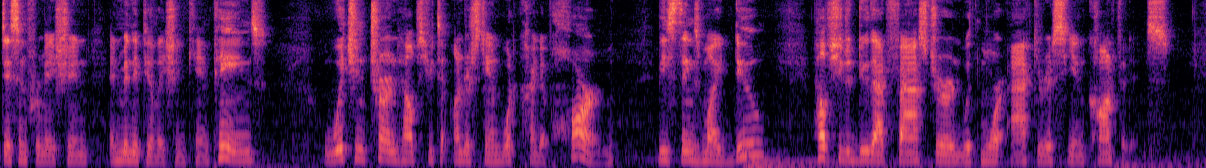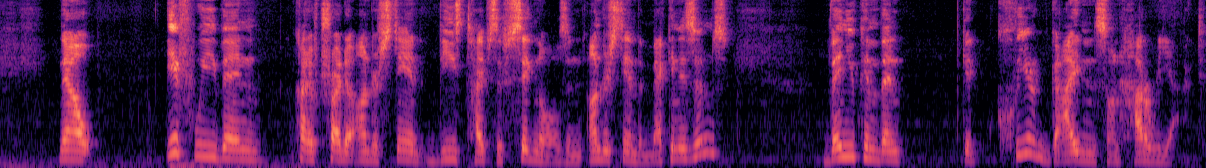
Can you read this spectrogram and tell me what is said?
disinformation and manipulation campaigns, which in turn helps you to understand what kind of harm these things might do, helps you to do that faster and with more accuracy and confidence. Now, if we then kind of try to understand these types of signals and understand the mechanisms, then you can then get clear guidance on how to react.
